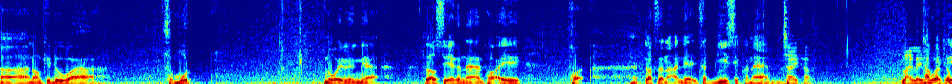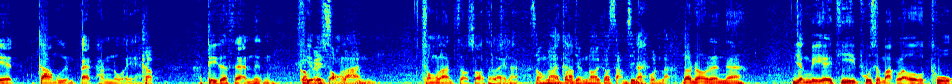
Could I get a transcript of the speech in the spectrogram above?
อ่าน้องคิดดูว่าสมมุติหน่วยหนึ่งเนี่ย เราเสียคะแนน เพราะไอ้เพราะลักษณะเนี้ยสักยี่สิบคะแนน ใช่ครับ หลายหลายๆทั้งหน่ปวยระเทศ เก้าหมื่นแปดพันหน่วยครับ ตีถ้าแสนหนึ่งก็เสียไปไปสอง2ล้านล้านสองล้านสอสอเท่าไหร่ละสองล้านะคต้รัอบ งอย่างน้อยก็สามสิบนะคนละ แล้วนอกจากนั้นนะยังมีไอ้ที่ผู้สมัครเราถูก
